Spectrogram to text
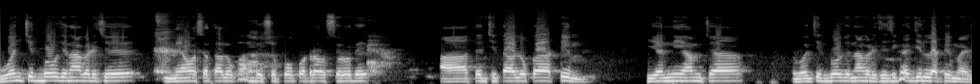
वंचित बहुजन आघाडीचे नेवासा तालुका अध्यक्ष पोपटराव सरोदे त्यांची तालुका टीम यांनी आमच्या वंचित बहुजन आघाडीची जी काही जिल्हा टीम आहे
